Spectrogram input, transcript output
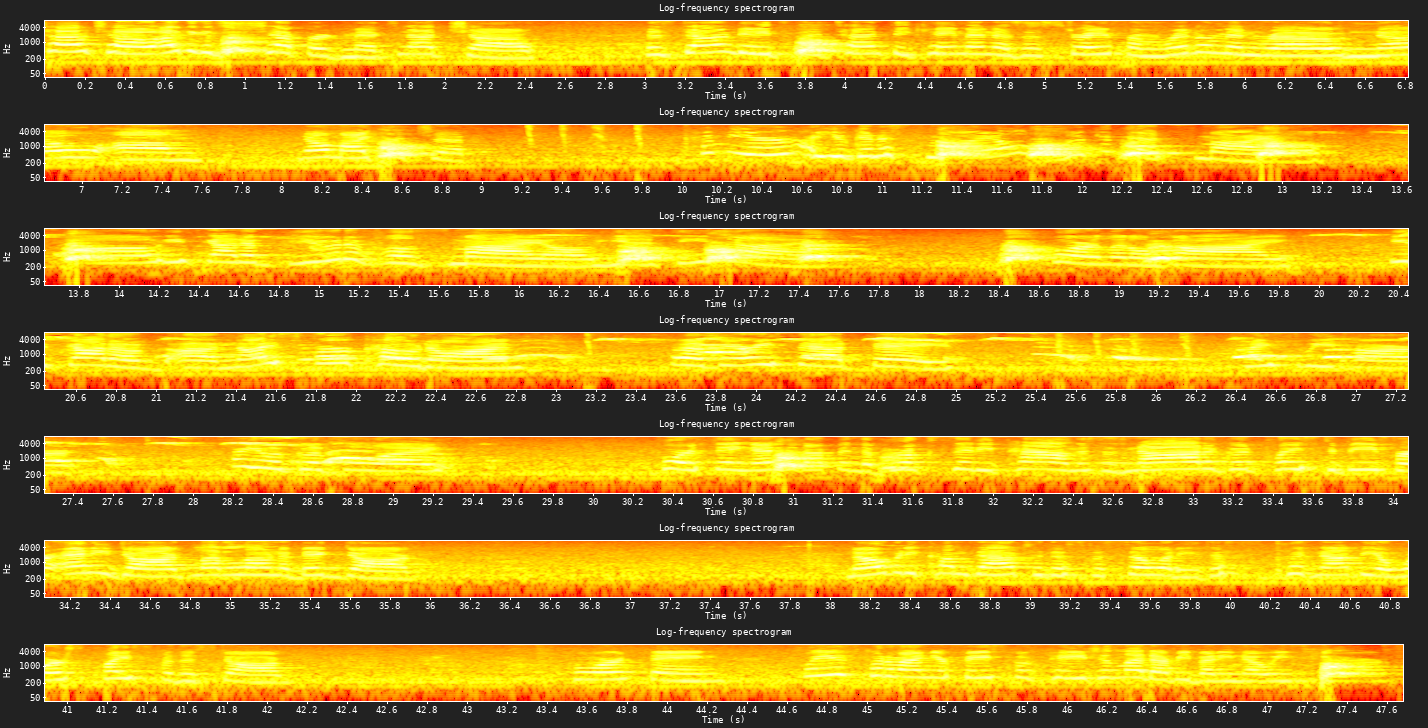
Chow. Chow. I think it's a Shepherd mix, not Chow. His down date's the 10th. He came in as a stray from Ritterman Road. No, um, no microchip. Come here. Are you going to smile? Look at that smile. Oh, he's got a beautiful smile. Yes, he does. Poor little guy. He's got a, a nice fur coat on. A very sad face. Hi, sweetheart. Good boy? Poor thing ended up in the Brook City Pound. This is not a good place to be for any dog, let alone a big dog. Nobody comes out to this facility. This could not be a worse place for this dog. Poor thing. Please put him on your Facebook page and let everybody know he's here.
